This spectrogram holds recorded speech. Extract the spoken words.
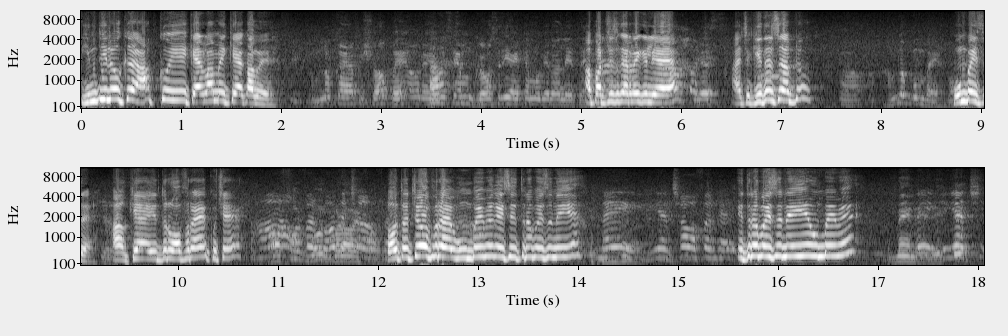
हिंदी लोग हैं, आपको ये केरला में क्या काम है हम लोग का यहाँ पे शॉप है और यहाँ से हम ग्रोसरी आइटम वगैरह लेते हैं आप परचेज करने के लिए आया अच्छा किधर से आप लोग हाँ, हम लोग मुंबई मुंबई से हाँ क्या इधर ऑफर है कुछ है ऑफर बहुत बड़ा है बहुत अच्छा ऑफर है मुंबई में कैसे इतना पैसा नहीं है नहीं ये अच्छा ऑफर है इतना पैसा नहीं है मुंबई में नहीं नहीं ये अच्छा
